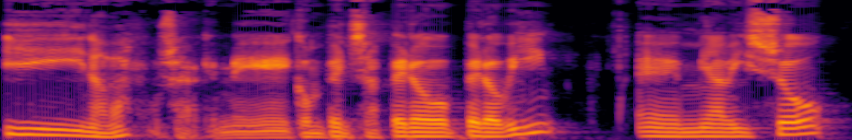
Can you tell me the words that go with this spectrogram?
Y nada, o sea que me compensa. Pero, pero vi, eh, me avisó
